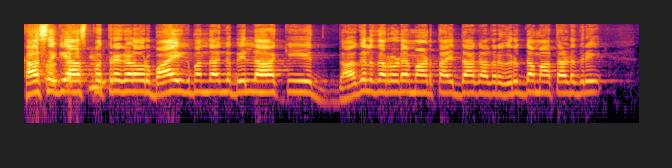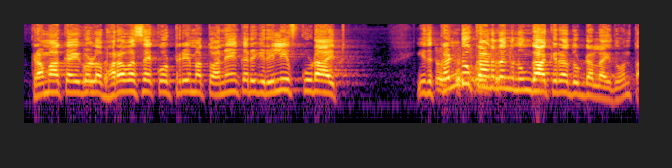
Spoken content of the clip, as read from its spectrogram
ಖಾಸಗಿ ಆಸ್ಪತ್ರೆಗಳವರು ಬಾಯಿಗೆ ಬಂದಂಗೆ ಬಿಲ್ ಹಾಕಿ ಬಾಗಲ ದರೋಡೆ ಮಾಡ್ತಾ ಇದ್ದಾಗ ಅದರ ವಿರುದ್ಧ ಮಾತಾಡಿದ್ರಿ. ಕ್ರಮ ಕೈಗೊಳ್ಳೋ ಭರವಸೆ ಕೊಟ್ರಿ ಮತ್ತು ಅನೇಕರಿಗೆ ರಿಲೀಫ್ ಕೂಡ ಆಯ್ತು. ಇದು ಕಂಡು ಕಾಣದಂಗೆ ನುಂಗ್ ಹಾಕಿರೋ ದುಡ್ಡಲ್ಲ ಇದು ಅಂತ.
